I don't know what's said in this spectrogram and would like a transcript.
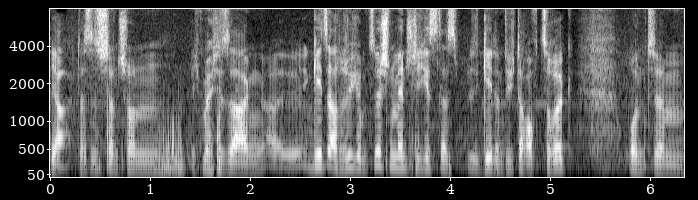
Ja, das ist dann schon, ich möchte sagen, äh, geht es auch natürlich um Zwischenmenschliches, das geht natürlich darauf zurück. Und ähm,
